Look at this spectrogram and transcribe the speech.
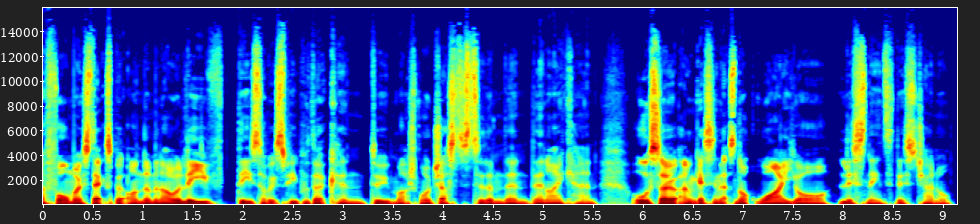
a foremost expert on them, and I will leave these topics to people that can do much more justice to them than, than I can. Also, I'm guessing that's not why you're listening to this channel.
